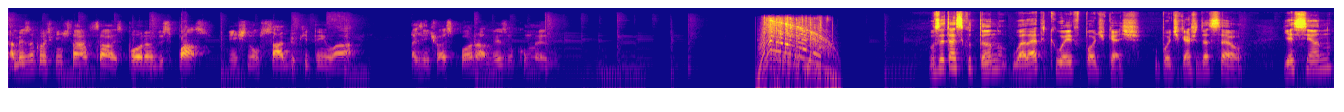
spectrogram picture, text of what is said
a mesma coisa que a gente está explorando o espaço. A gente não sabe o que tem lá, a gente vai explorar mesmo com medo. Você está escutando o Electric Wave Podcast, o podcast da CEL. E esse ano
